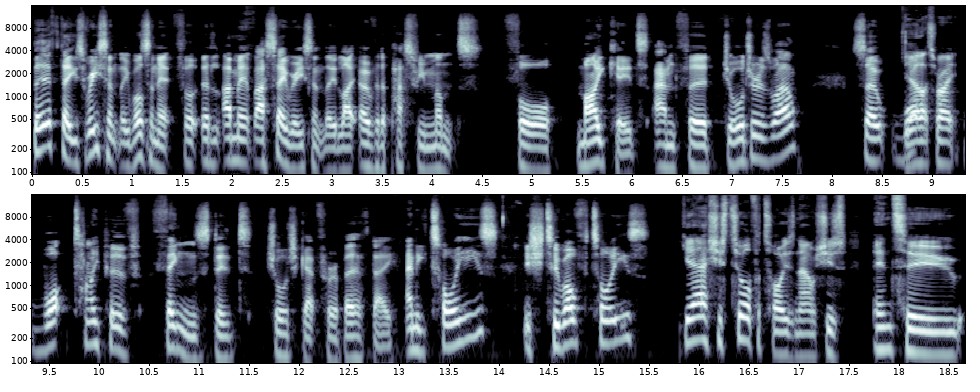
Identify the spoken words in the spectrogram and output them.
birthdays recently, wasn't it? For I mean, I say recently, like over the past few months for my kids and for Georgia as well. So, what, Yeah, that's right. what type of things did Georgia get for her birthday? Any toys? Is she too old for toys? Yeah, she's too old for toys now. She's into.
